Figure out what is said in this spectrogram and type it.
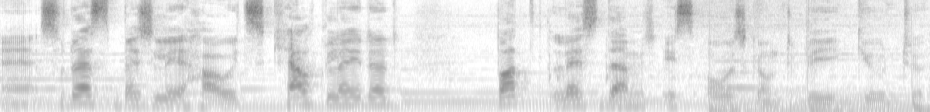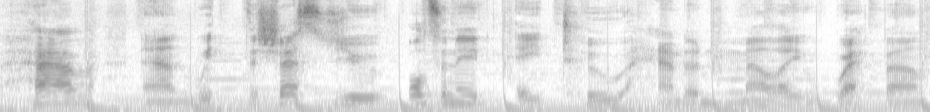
Uh, so that's basically how it's calculated but less damage is always going to be good to have and with the chest you also need a two-handed melee weapon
